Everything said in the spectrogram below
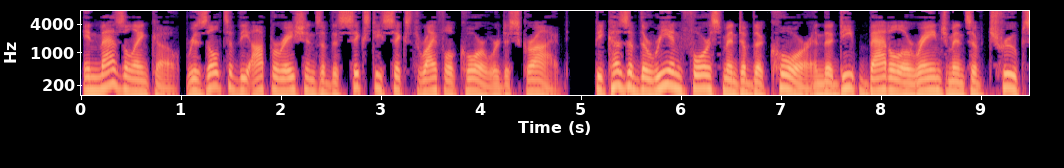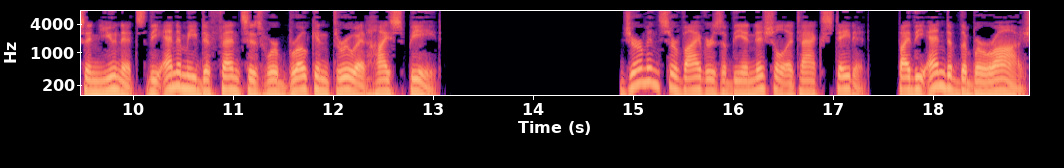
In Mazulenko, results of the operations of the 66th Rifle Corps were described, "...because of the reinforcement of the corps and the deep battle arrangements of troops and units the enemy defences were broken through at high speed." German survivors of the initial attack stated, by the end of the barrage,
